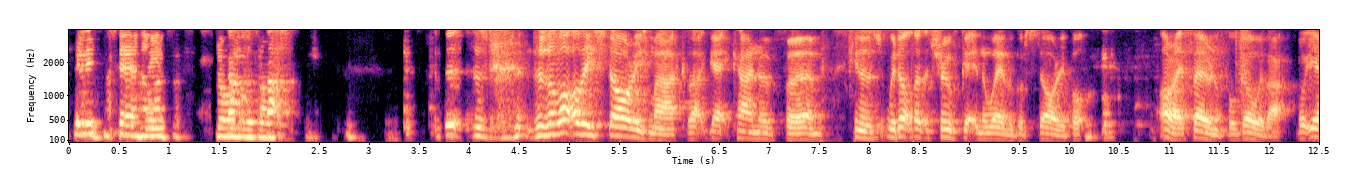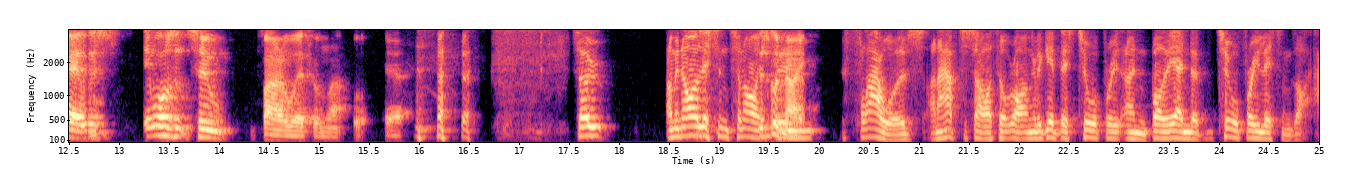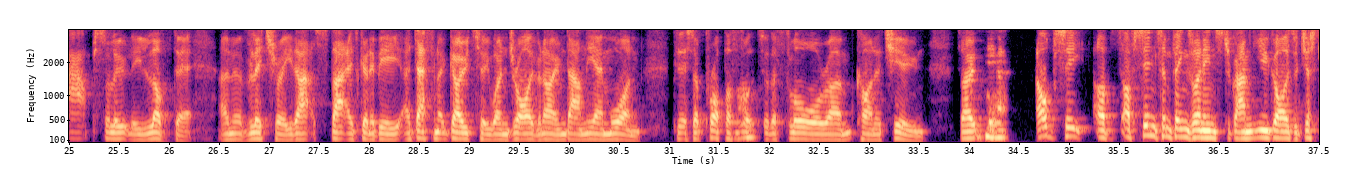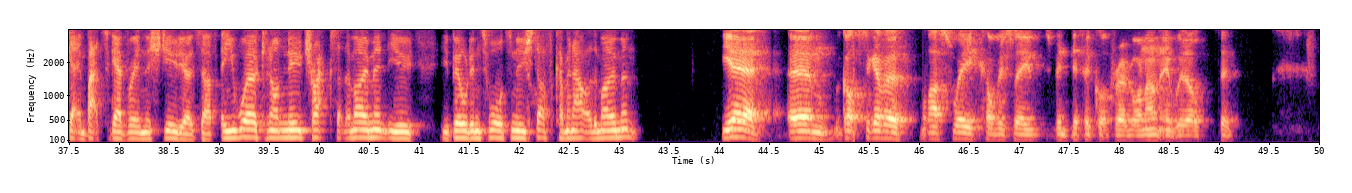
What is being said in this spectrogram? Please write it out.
You didn't say hello to Dumb and Dumber That's, soundtrack. that's, there's, there's a lot of these stories, Mark, that get kind of, um, you know, we don't let the truth get in the way of a good story. But all right, fair enough, we'll go with that. But yeah, it was, it wasn't too far away from that. But yeah, so, I mean, I listened It tonight was a good to night. Flowers, and I have to say, I thought, right, I'm going to give this two or three, and by the end of two or three listens, I absolutely loved it, and have literally that's that is going to be a definite go-to when driving home down the M1 because it's a proper foot to the floor um, kind of tune. So. Yeah. Obviously, I've, I've seen some things on Instagram. You guys are just getting back together in the studio and stuff. Are you working on new tracks at the moment? Are you you building towards new stuff coming out at the moment? yeah, um, we got together last week. Obviously, it's been difficult for everyone, hasn't it, with all the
